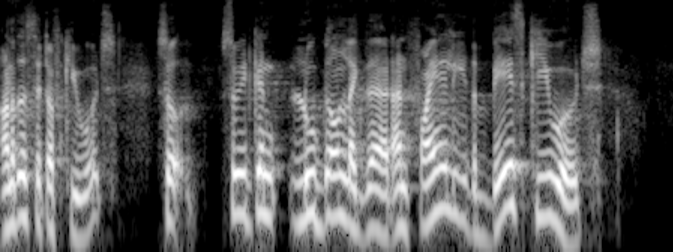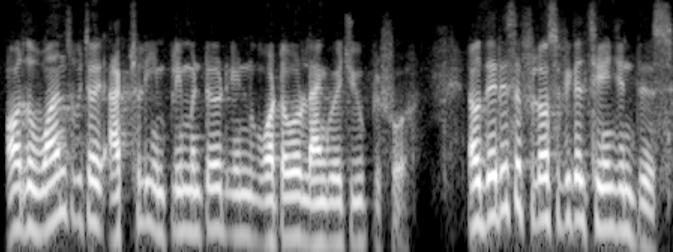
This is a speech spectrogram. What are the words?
another set of keywords. So so it can loop down like that, and finally, the base keywords are the ones which are actually implemented in whatever language you prefer. Now there is a philosophical change in this.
